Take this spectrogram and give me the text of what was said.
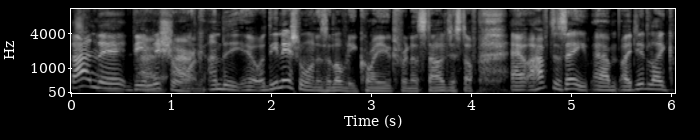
That and the the initial arc. one. And the you know, the initial one is a lovely cry out for nostalgia stuff. Uh, I have to say, um, I did like.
